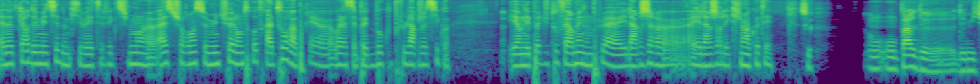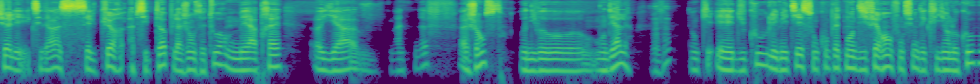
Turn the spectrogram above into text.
il y a notre cœur de métier, donc qui va être effectivement euh, assurance mutuelle, entre autres, à Tours. Après, euh, voilà, ça peut être beaucoup plus large aussi, quoi. Et on n'est pas du tout fermé non plus à élargir, euh, à élargir les clients à côté. On, parle de, de mutuelle, etc. C'est le cœur Abside Top, l'agence de Tours, mais après, il y a 29 agences au niveau mondial. Mhm. Donc, et du coup, les métiers sont complètement différents en fonction des clients locaux.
